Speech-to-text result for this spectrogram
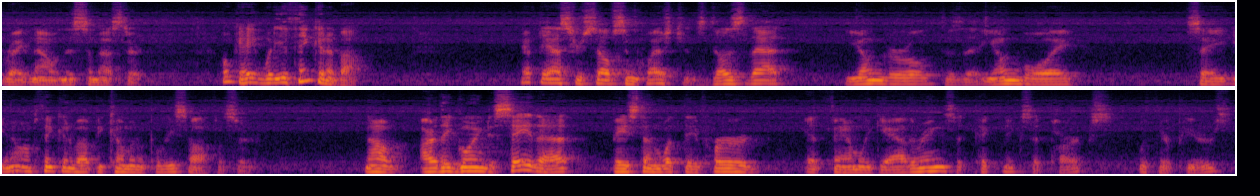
right now in this semester." Okay, what are you thinking about? You have to ask yourself some questions. Does that young girl, does that young boy say, you know, I'm thinking about becoming a police officer? Now, are they going to say that based on what they've heard at family gatherings, at picnics, at parks with their peers?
